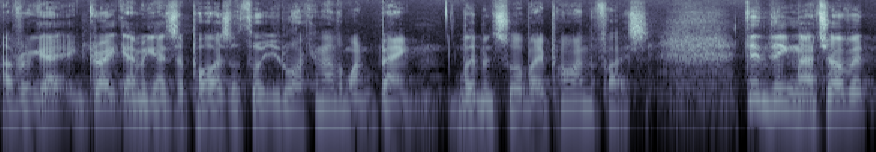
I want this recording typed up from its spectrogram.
"After a great game against the Pies, I thought you'd like another one." Bang, lemon sorbet pie in the face. Didn't think much of it.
